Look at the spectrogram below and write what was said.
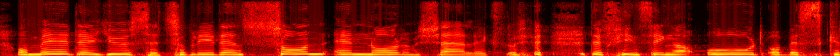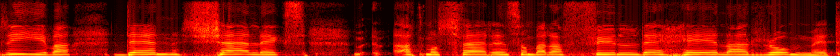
och med det ljuset så blir det en sån enorm kärlek. Det finns inga ord att beskriva den kärleksatmosfären som bara fyllde hela rummet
